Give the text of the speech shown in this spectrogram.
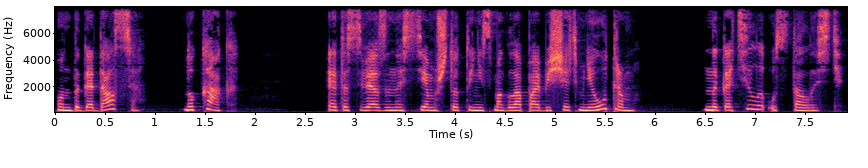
Он догадался? Но как? Это связано с тем, что ты не смогла пообещать мне утром? Накатила усталость.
